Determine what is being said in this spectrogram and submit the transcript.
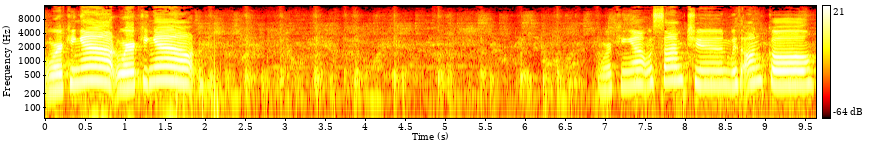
Working out, working out. Working out with Samchun, with Uncle.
